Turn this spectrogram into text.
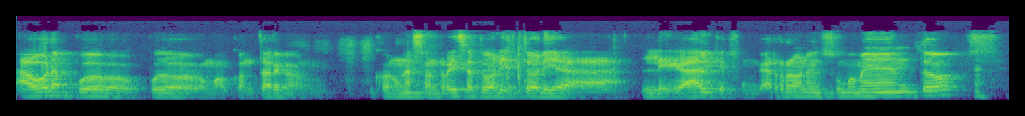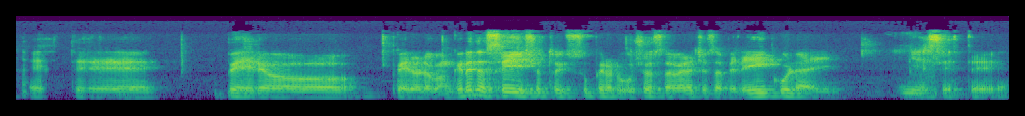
ahora puedo, puedo como contar con, con una sonrisa toda la historia legal, que fue un garrón en su momento. este, Pero, pero lo concreto sí, yo estoy súper orgulloso de haber hecho esa película y, y es este.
